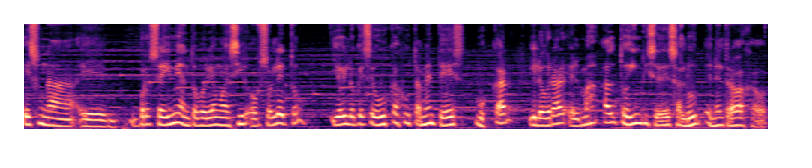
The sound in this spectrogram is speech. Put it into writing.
es un eh, procedimiento, podríamos decir, obsoleto, y hoy lo que se busca justamente es buscar y lograr el más alto índice de salud en el trabajador.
